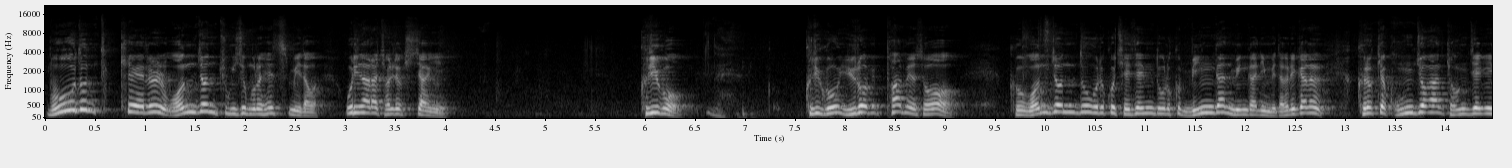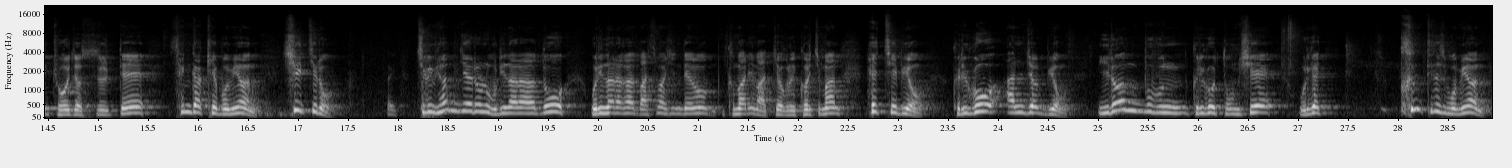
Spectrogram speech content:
모든 특혜를 원전 중심으로 했습니다. 우리나라 전력 시장이 그리고 그리고 유럽이 포함해서 그 원전도 그렇고 재생도 그렇고 민간 민간입니다. 그러니까는 그렇게 공정한 경쟁이 주어졌을 때 생각해 보면 실제로 지금 현재로는 우리나라도 우리나라가 말씀하신 대로 그 말이 맞죠. 그렇- 그렇지만 해체 비용 그리고 안전 비용 이런 부분 그리고 동시에 우리가 큰 틀에서 보면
